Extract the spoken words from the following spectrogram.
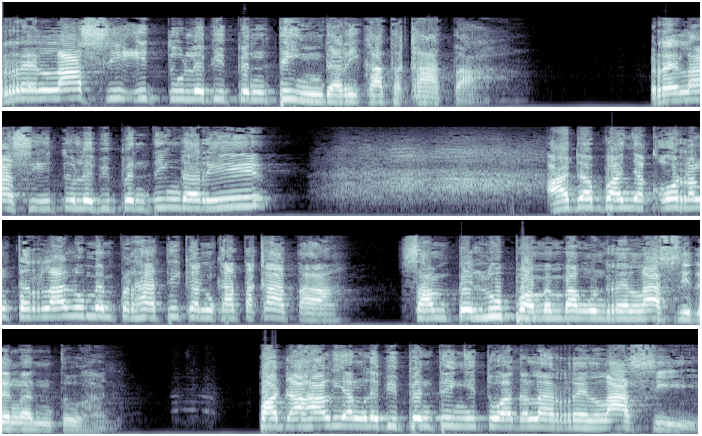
relasi itu lebih penting dari kata-kata. Relasi itu lebih penting dari ada banyak orang terlalu memperhatikan kata-kata sampai lupa membangun relasi dengan Tuhan. Padahal yang lebih penting itu adalah relasi,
